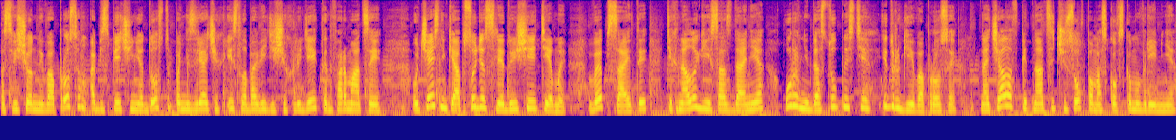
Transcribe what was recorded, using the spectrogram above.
посвященный вопросам обеспечения доступа незрячих и слабовидящих людей к информации. Участники обсудят следующие темы – веб-сайты, технологии создания, уровни доступности и другие вопросы. Начало в 15 часов по московскому времени.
